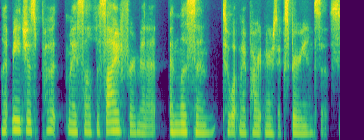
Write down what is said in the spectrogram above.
let me just put myself aside for a minute and listen to what my partner's experience is.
